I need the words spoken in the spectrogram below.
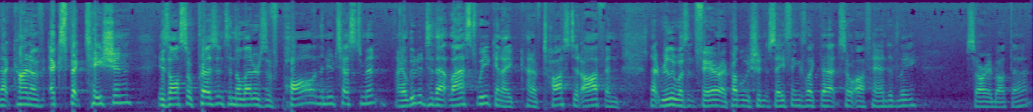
That kind of expectation is also present in the letters of Paul in the New Testament. I alluded to that last week and I kind of tossed it off, and that really wasn't fair. I probably shouldn't say things like that so offhandedly. Sorry about that.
